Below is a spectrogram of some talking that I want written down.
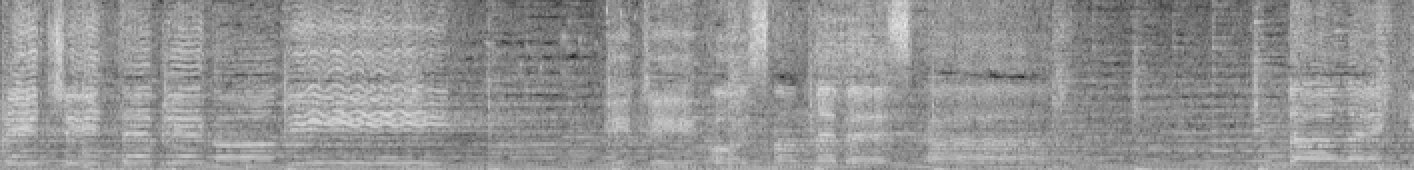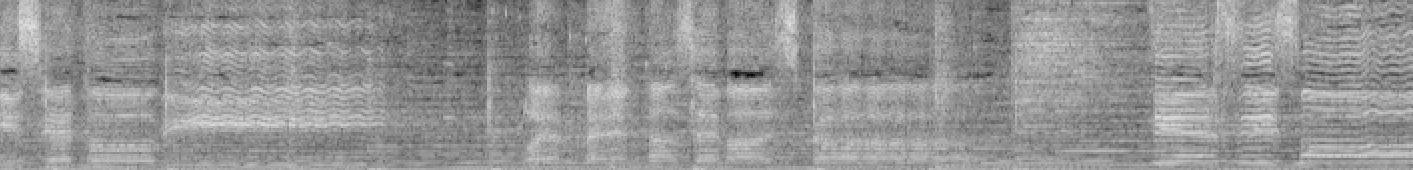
Pričite brjegovi I ti vojsko nebeska. Daleki svjetovi Plemena zemaljska jer svi smo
